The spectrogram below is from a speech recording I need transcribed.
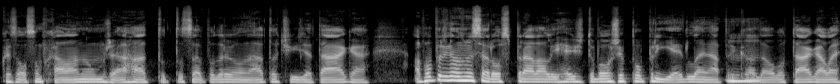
ukázal som chalanom, že aha, toto sa podarilo natočiť a tak a, a popri tom sme sa rozprávali, hej, že to bolo, že popri jedle napríklad, mm-hmm. alebo tak, ale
